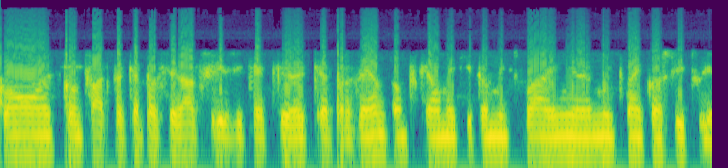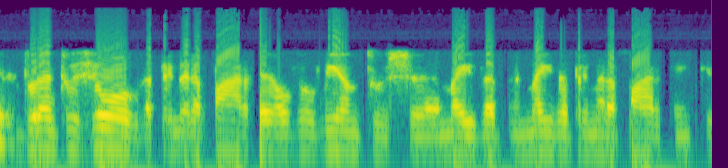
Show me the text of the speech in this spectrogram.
com, com de facto a capacidade física que, que apresentam, porque é uma equipa muito bem, eh, muito bem constituída. Durante o jogo, primeira parte, houve elementos a meio, da, a meio da primeira parte em que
